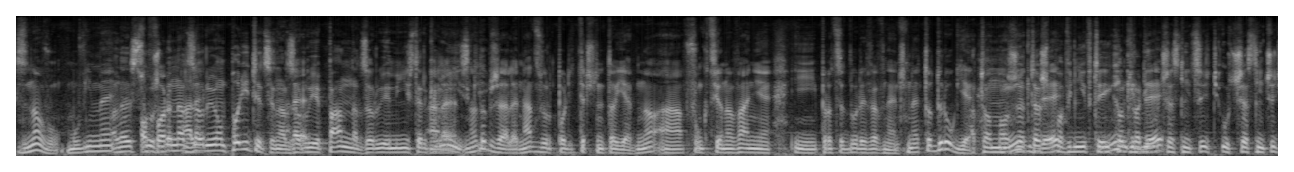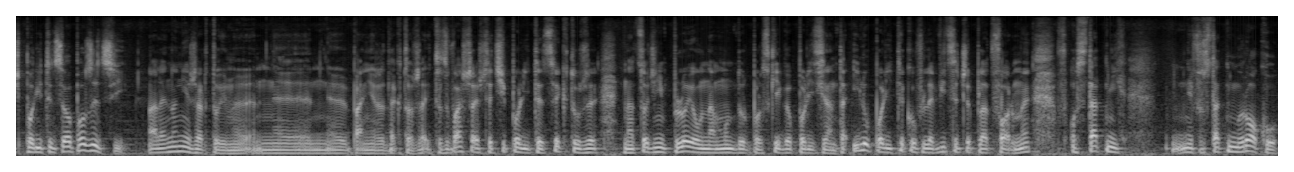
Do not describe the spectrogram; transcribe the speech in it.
Znowu mówimy Ale o służby ale- nadzorują politycy, nadzoruje pan, nadzoruje minister ale, Kamiński. no dobrze, ale nadzór polityczny to jedno, a funkcjonowanie i procedury wewnętrzne to drugie. A to może Nigdy- też powinni w tej nigdy, kontroli uczestniczyć, uczestniczyć politycy opozycji. Ale no nie żartujmy, e, e, panie redaktorze. I to zwłaszcza jeszcze ci politycy, którzy na co dzień plują na mundur polskiego policjanta. Ilu polityków lewicy czy platformy w ostatnich, nie, w ostatnim roku,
